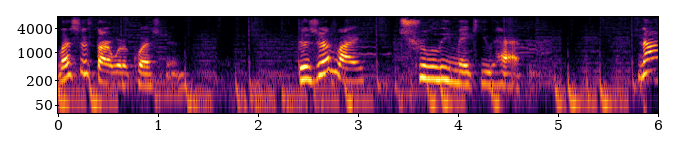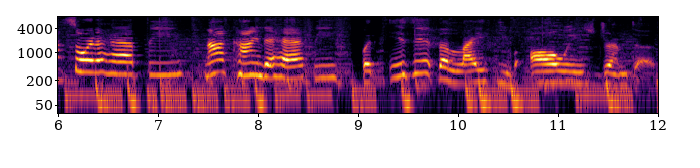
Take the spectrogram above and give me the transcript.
Let's just start with a question Does your life truly make you happy? Not sort of happy, not kind of happy, but is it the life you've always dreamt of?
